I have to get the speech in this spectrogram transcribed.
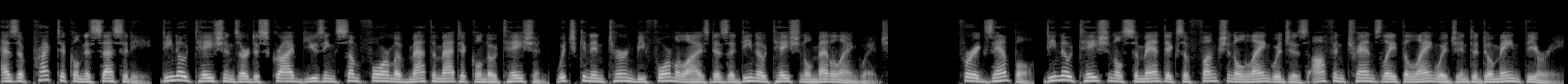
As a practical necessity, denotations are described using some form of mathematical notation, which can in turn be formalized as a denotational metalanguage. For example, denotational semantics of functional languages often translate the language into domain theory.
